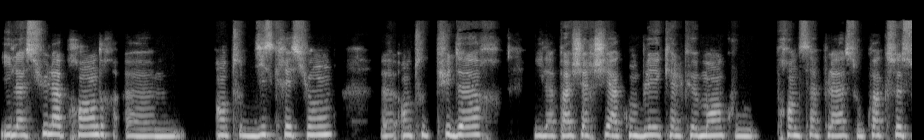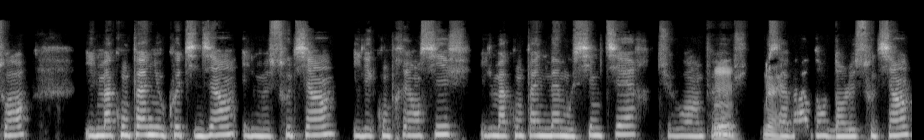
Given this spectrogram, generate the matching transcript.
Il a su la prendre euh, en toute discrétion, euh, en toute pudeur. Il n'a pas cherché à combler quelques manques ou prendre sa place ou quoi que ce soit. Il m'accompagne au quotidien, il me soutient, il est compréhensif, il m'accompagne même au cimetière, tu vois un peu, je- ça va dans, dans le soutien.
